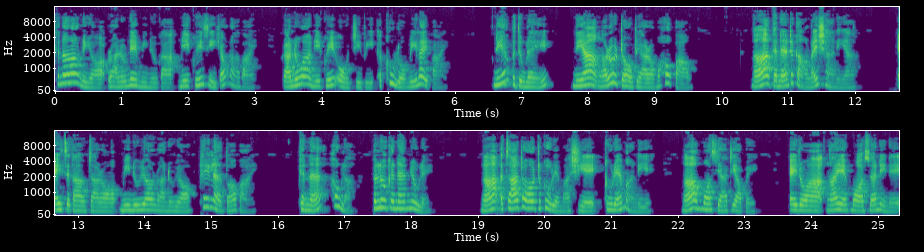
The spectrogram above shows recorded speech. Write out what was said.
ခဏလောက်နေရောရာနုံနဲ့မီနူးကမြေခွေးစီရောက်လာပါ။ရာနုံကမြေခွေးအိုကြည့်ပြီးအခုလိုမေးလိုက်ပါ။နေကဘာတူလဲ။နေကငါတို့တောက်တယ်တော့မဟုတ်ပါဘူး။ငါကကနန်းတကောင်လိုက်ရှာနေရ။အဲ့စကားကြတော့မီနူးရောရာနုံရောထိတ်လန့်သွားပါကနန်းဟုတ်လားဘလို့ကနန်းမြို့လဲငါအခြားတော်တခုထဲမှာရှိရဲ့ဂူထဲမှာနေရဲ့ငါမော်စရာတယောက်ပဲအဲ့တော့ငါရဲ့မော်အစွမ်းနေနဲ့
